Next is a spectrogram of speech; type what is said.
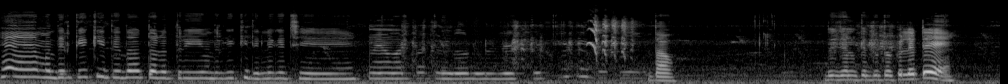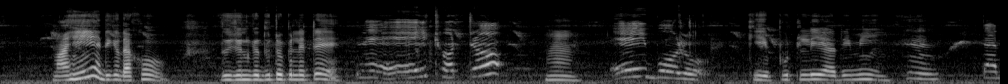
হ্যাঁ আমাদেরকে খেতে দাও তাড়াতাড়ি আমাদেরকে খেতে লেগেছে। দাও। দুজনকে দুটো প্লেটে। মাহি এদিকে দেখো। দুজনকে দুটো প্লেটে। এই ছোট হুম। এই বড়। কি পুটলি আদিমি হ্যাঁ তার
